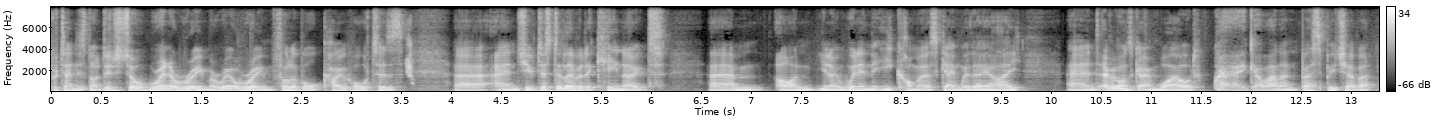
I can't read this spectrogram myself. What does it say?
pretend it's not digital. We're in a room, a real room full of all cohorters, uh, and you've just delivered a keynote um, on, you know, winning the e-commerce game with AI. And everyone's going wild. Great, go, Alan. Best speech ever.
